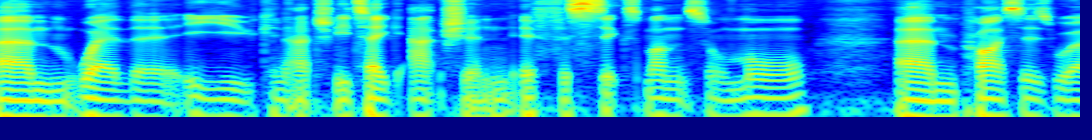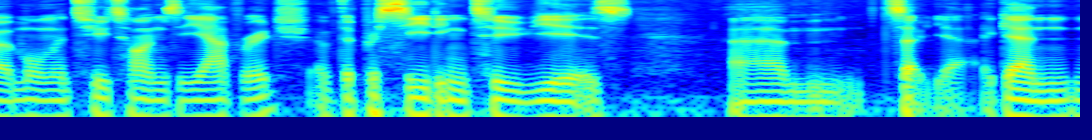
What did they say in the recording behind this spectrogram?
um, where the EU can actually take action if for six months or more um, prices were more than two times the average of the preceding two years. Um, so yeah, again,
